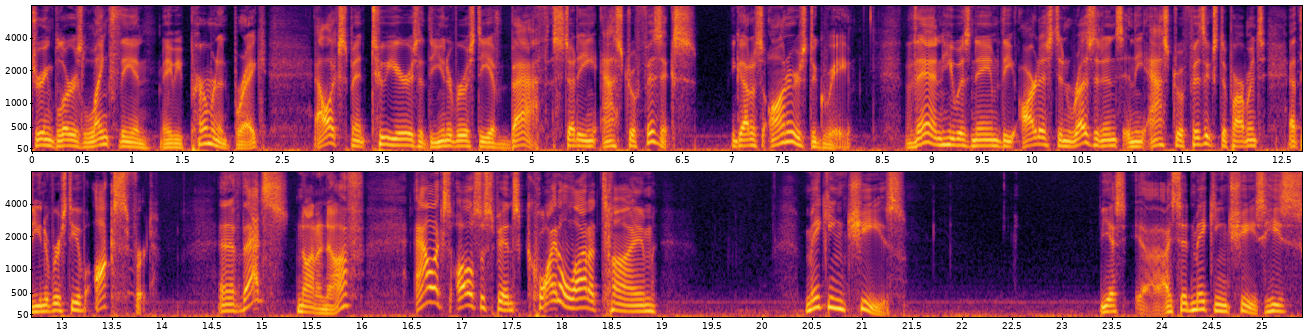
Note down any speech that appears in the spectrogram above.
During Blur's lengthy and maybe permanent break, Alex spent two years at the University of Bath studying astrophysics. He got his honors degree. Then he was named the artist in residence in the astrophysics department at the University of Oxford. And if that's not enough, Alex also spends quite a lot of time making cheese. Yes, I said making cheese. He's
